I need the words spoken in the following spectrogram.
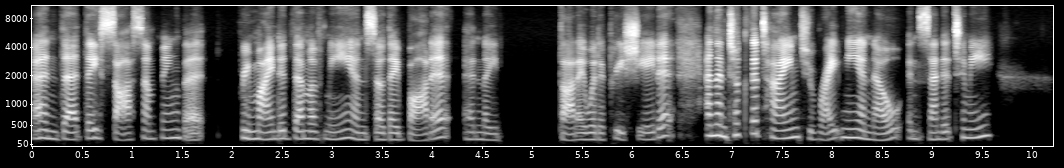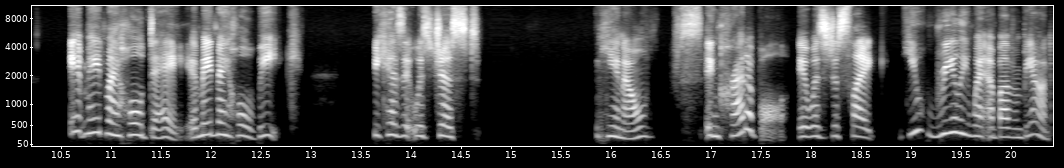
and that they saw something that reminded them of me. And so they bought it and they thought I would appreciate it. And then took the time to write me a note and send it to me it made my whole day. It made my whole week because it was just, you know, incredible. It was just like, you really went above and beyond.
